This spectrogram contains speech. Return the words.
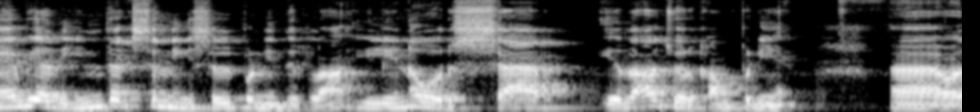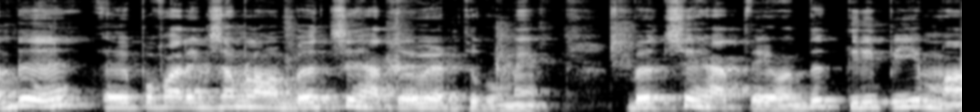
மேபி அது இண்டெக்ஷன் நீங்கள் செல் பண்ணியிருக்கலாம் இல்லைன்னா ஒரு ஷேர் ஏதாச்சும் ஒரு கம்பெனியை வந்து இப்போ ஃபார் எக்ஸாம்பிள் நம்ம பெட்ஸு ஹேத்வேவே எடுத்துக்கோமே. பெட்ஸு ஹேத்வே வந்து திருப்பியும் மா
